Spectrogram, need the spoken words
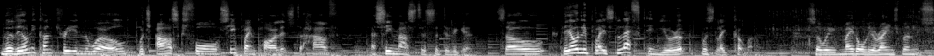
We're the only country in the world which asks for seaplane pilots to have a Seamaster certificate. So the only place left in Europe was Lake Como. So we made all the arrangements,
